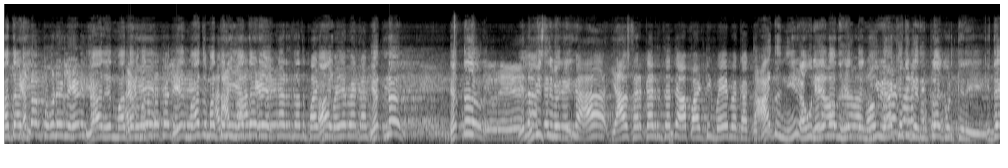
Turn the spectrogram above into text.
ಮಾತಾಡಿ. ಎಲ್ಲರೂ ತಗೊಂಡಿರ್ಲಿ ಹೇಳಿ. ಯಾರು ಏನ್ ಮಾತಾಡಿ ಮಾತಾಡಿ ಏನ್ ಮಾತು ಮಾತಾಡಿ. ಮಾತಾಡಿ ಯತ್ನಾಳ್ ಯತ್ನಾಳ್ ಅವರು. ಈಗ ಯಾವ ಸರ್ಕಾರ ಇರ್ತೈತೆ ಆ ಪಾರ್ಟಿಗೆ ಬಯಬೇಕಾಗ್ತದೆ ಅದು ನೀವು ಅವ್ರು ಏನಾದ್ರು ಹೇಳ್ತಾರೆ ನೀವು ಯಾಕೆ ಅದಕ್ಕೆ ರಿಪ್ಲೈ ಕೊಡ್ತೀರಿ? ಇದೇ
